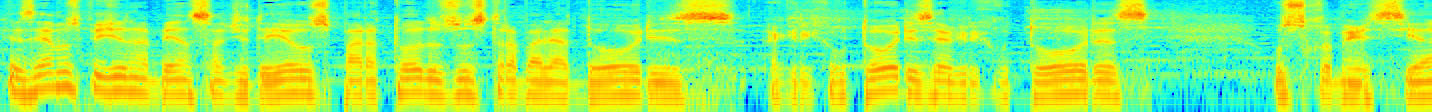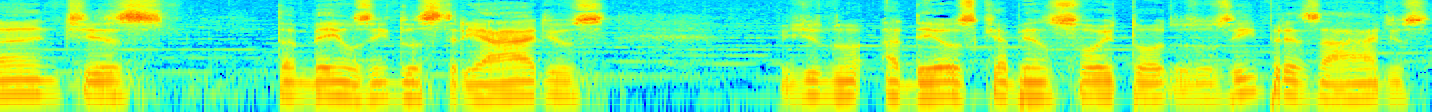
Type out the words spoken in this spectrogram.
Rezemos pedindo a bênção de Deus para todos os trabalhadores, agricultores e agricultoras, os comerciantes, também os industriários, pedindo a Deus que abençoe todos os empresários,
